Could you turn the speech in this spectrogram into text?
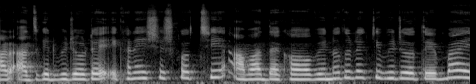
আর আজকের ভিডিওটা এখানেই শেষ করছি। আবার দেখা হবে নতুন একটি ভিডিওতে। বাই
